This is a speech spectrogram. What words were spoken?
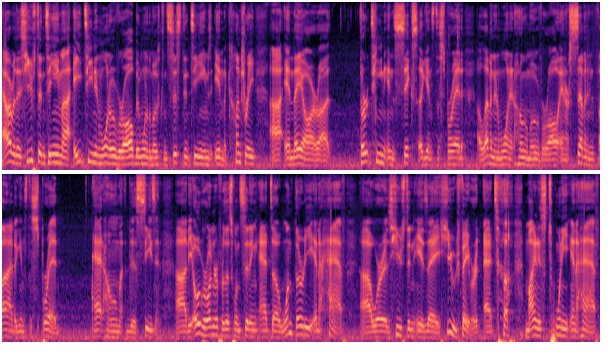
However, this Houston team, uh, 18 and one overall, been one of the most consistent teams in the country, uh, and they are. Uh, 13 and 6 against the spread, 11 and 1 at home overall, and are 7 and 5 against the spread at home this season. Uh, the over/under for this one sitting at uh, 130 and a half, uh, whereas Houston is a huge favorite at uh, minus 20 and a half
